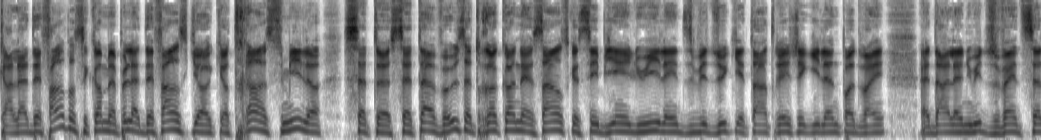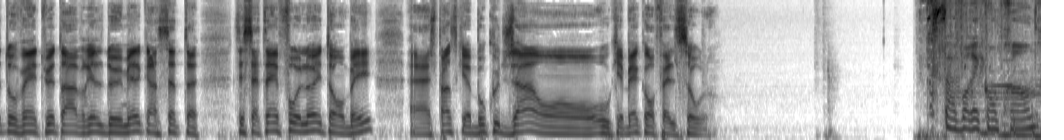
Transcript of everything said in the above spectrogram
quand la défense, parce que c'est comme un peu la défense qui a, qui a transmis là, cette, cet aveu, cette reconnaissance que c'est bien lui, l'individu qui est entré chez Guylaine Potvin dans la nuit du 27 au 28 avril 2000, quand cette cette info-là est tombée. Euh, je pense que beaucoup de gens au Québec ont fait le saut. Savoir et comprendre,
